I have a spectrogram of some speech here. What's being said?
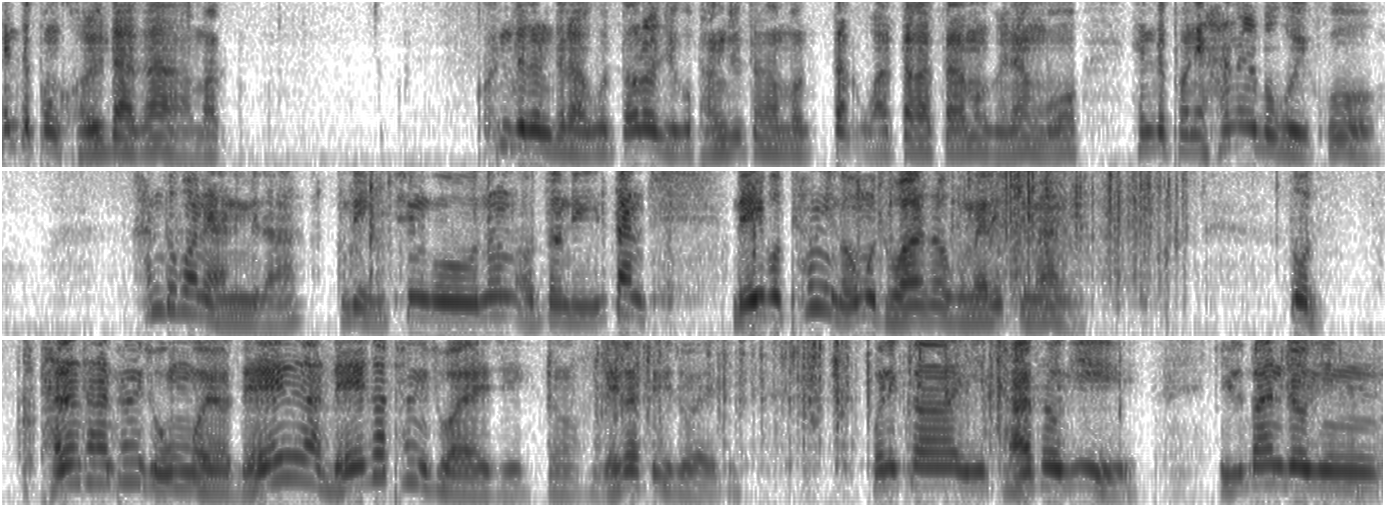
핸드폰 걸다가 막, 흔들흔들하고 떨어지고, 방지턱 한번 딱 왔다 갔다 하면 그냥 뭐, 핸드폰이 하늘 보고 있고, 한두 번이 아닙니다. 근데 이 친구는 어떤지, 일단, 네이버 평이 너무 좋아서 구매를 했지만 또 다른 사람 평이 좋은 거예요. 내가 내가 평이 좋아야지. 어, 내가 쓰기 좋아야지. 보니까 이 자석이 일반적인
